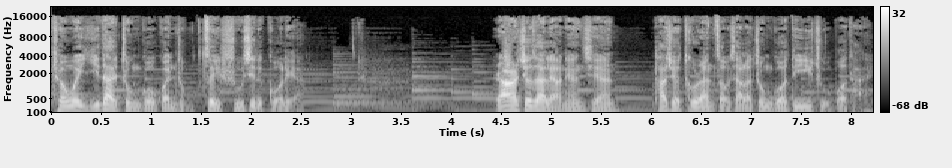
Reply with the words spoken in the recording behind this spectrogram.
成为一代中国观众最熟悉的国脸。然而，就在两年前。他却突然走下了中国第一主播台，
